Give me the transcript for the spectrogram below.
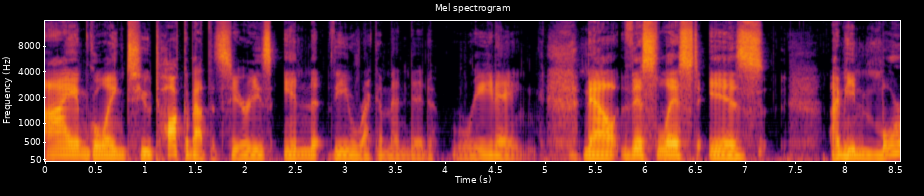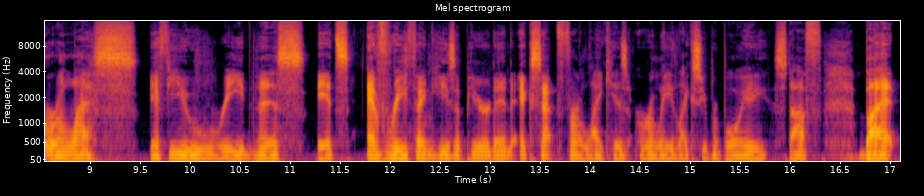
I am going to talk about the series in the recommended reading. Now, this list is I mean, more or less, if you read this, it's everything he's appeared in except for like his early like Superboy stuff. But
